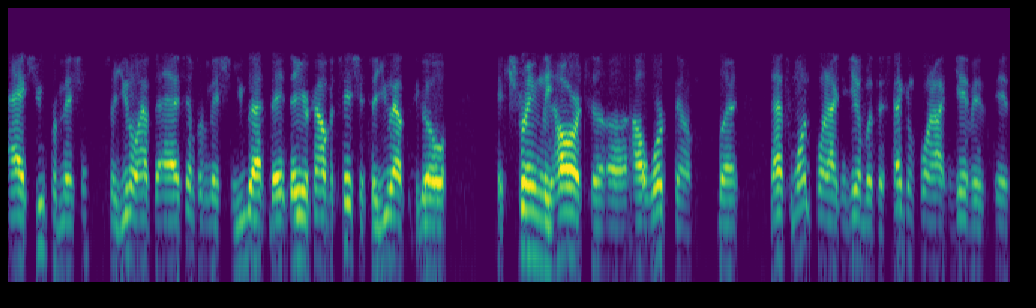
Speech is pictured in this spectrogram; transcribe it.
ask you permission, so you don't have to ask them permission. You got they, they're your competition, so you have to go extremely hard to uh, outwork them. But that's one point I can give. But the second point I can give is, is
